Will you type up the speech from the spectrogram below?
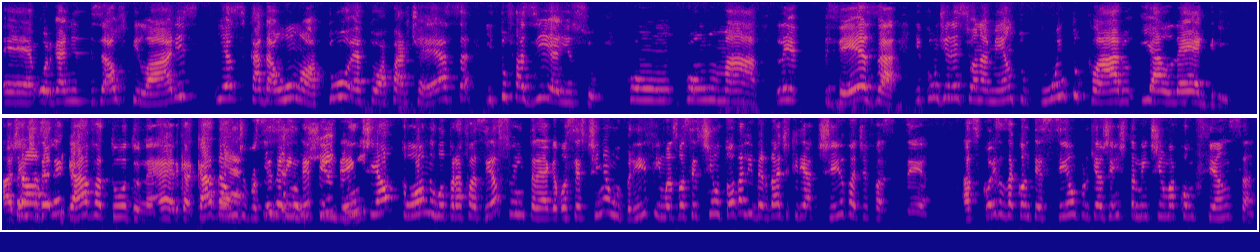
é, é, organizar os pilares e as, cada um, ó, tu, a tua parte é essa, e tu fazia isso com, com uma leveza e com um direcionamento muito claro e alegre. A gente Próximo. delegava tudo, né, Érica? Cada é, um de vocês era independente e autônomo para fazer a sua entrega. Vocês tinham o briefing, mas vocês tinham toda a liberdade criativa de fazer. As coisas aconteciam porque a gente também tinha uma confiança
